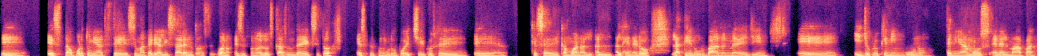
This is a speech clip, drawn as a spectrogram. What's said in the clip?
eh, esta oportunidad se, se, materializara. Entonces, bueno, ese es uno de los casos de éxito. Este es un grupo de chicos que que se dedican bueno, al, al, género latino urbano en Medellín. Eh, y yo creo que ninguno teníamos en el mapa,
